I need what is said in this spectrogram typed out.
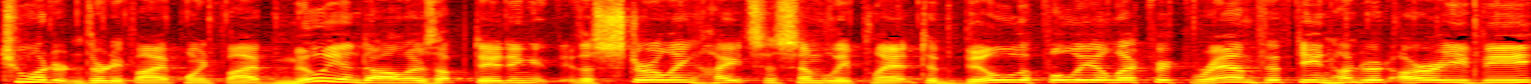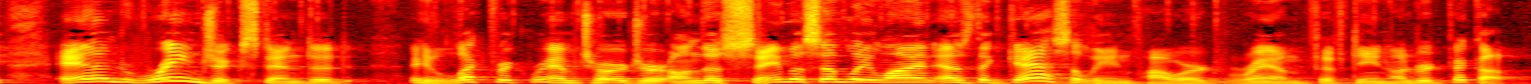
$235.5 million updating the Sterling Heights assembly plant to build a fully electric Ram 1500 REV and range extended electric Ramcharger on the same assembly line as the gasoline powered Ram 1500 pickup.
